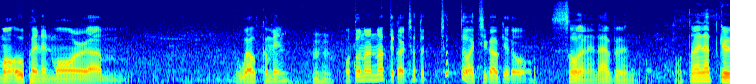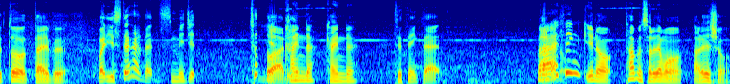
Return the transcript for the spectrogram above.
more open and more um, welcoming. うん大人になってからちょっとちょっとは違うけどそうだね多分大人になってくるとだいぶ But you still have that smidget ちょっとは Yeah, あるよ kinda kinda to think that But I I, don't know. think, you know, 多分それでもあれでしょ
